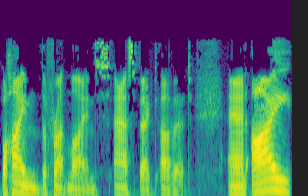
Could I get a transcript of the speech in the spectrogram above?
behind the front lines aspect of it. And I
